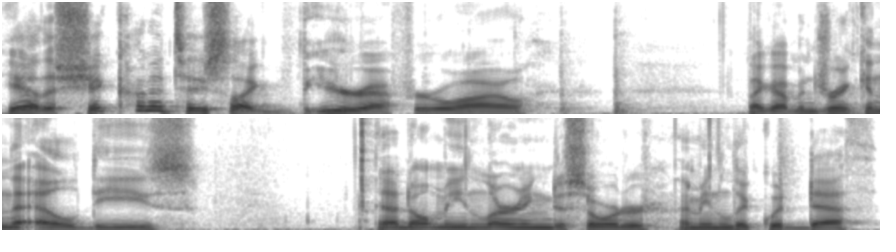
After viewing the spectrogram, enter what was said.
yeah, the shit kind of tastes like beer after a while. Like I've been drinking the LDs, and I don't mean learning disorder. I mean liquid death.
